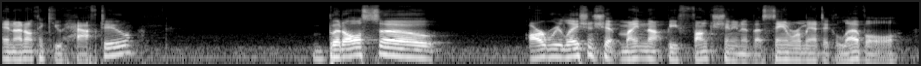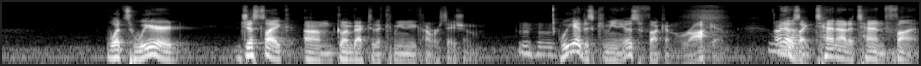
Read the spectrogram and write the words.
and I don't think you have to. But also, our relationship might not be functioning at that same romantic level. What's weird, just like um, going back to the community conversation, we had this community. It was fucking rocking. I mean, it was like ten out of ten fun.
